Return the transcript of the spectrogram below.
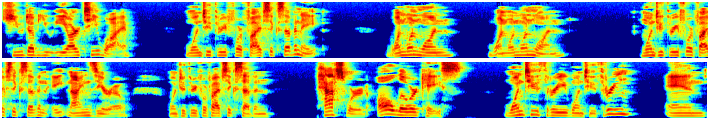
QWERTY, 123456778, 111, 1111, 123456789, 1234567, password, all lowercase, 123123 and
